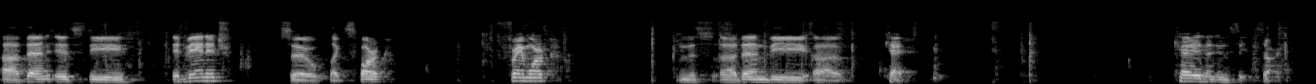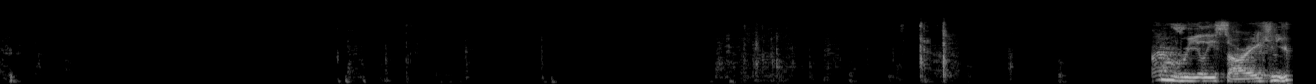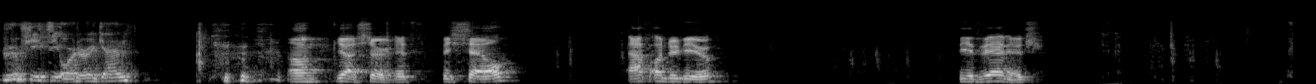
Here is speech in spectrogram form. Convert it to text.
Uh, then it's the advantage, so like Spark, framework, and this, uh, then the uh, K. K and then NC, sorry. I'm really sorry. Can you repeat the order again? um, yeah, sure. It's the shell, app underview, the advantage,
